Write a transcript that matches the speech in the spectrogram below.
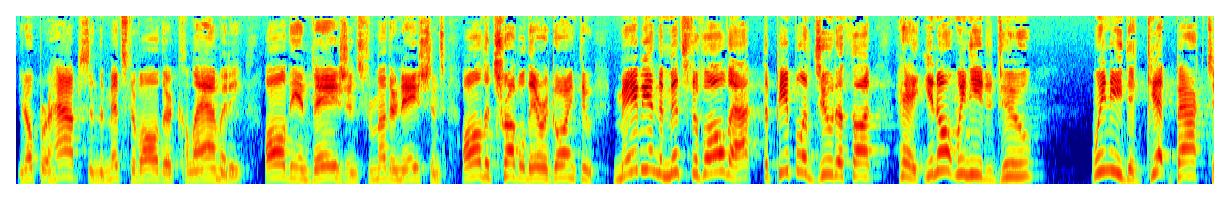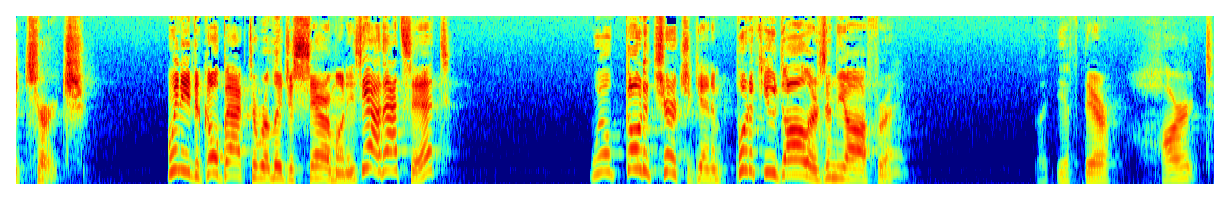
You know, perhaps in the midst of all their calamity, all the invasions from other nations, all the trouble they were going through, maybe in the midst of all that, the people of Judah thought, hey, you know what we need to do? We need to get back to church. We need to go back to religious ceremonies. Yeah, that's it. We'll go to church again and put a few dollars in the offering. But if their heart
